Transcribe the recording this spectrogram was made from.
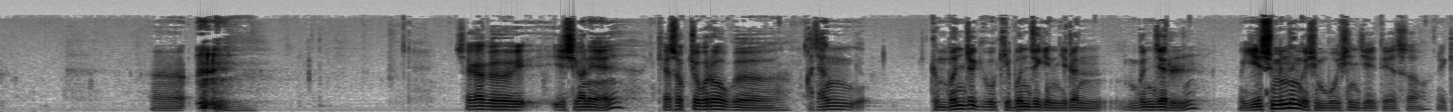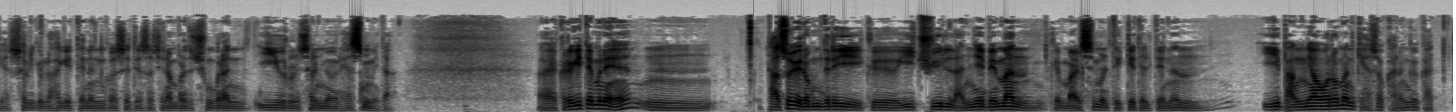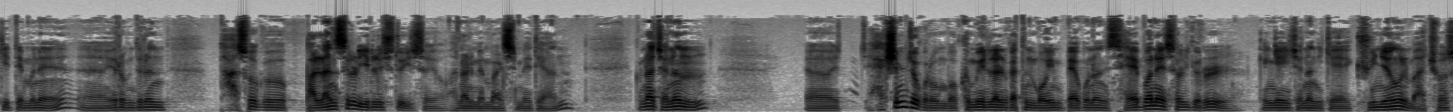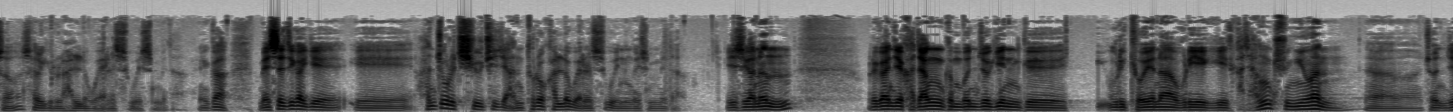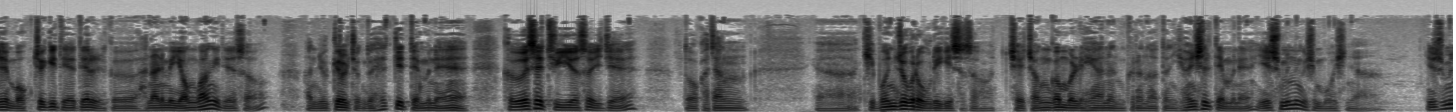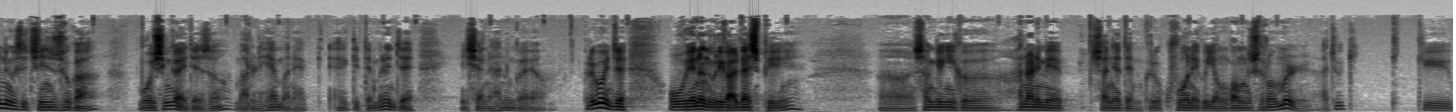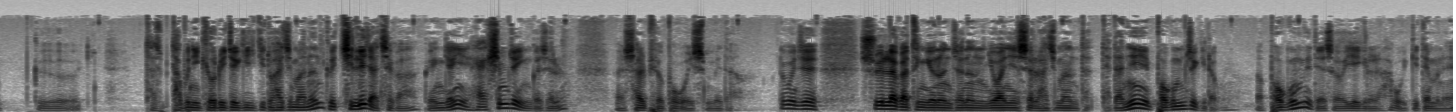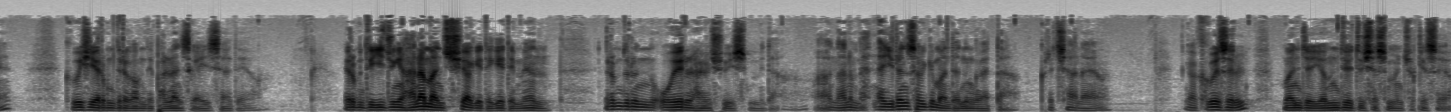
어, 제가 그 이 시간에 계속적으로 그 가장 근본적이고 기본적인 이런 문제를 예수 믿는 것이 무엇인지에 대해서 이렇게 설교를 하게 되는 것에 대해서 지난번에도 충분한 이유를 설명을 했습니다. 그렇기 때문에 음, 다소 여러분들이 그 이 주일 낮 예배만 그 말씀을 듣게 될 때는 이 방향으로만 계속 가는 것 같기 때문에 에, 여러분들은 다소 그 밸런스를 잃을 수도 있어요 하나님의 말씀에 대한 그러나 저는 어, 핵심적으로 뭐 금요일 날 같은 모임 빼고는 세 번의 설교를 굉장히 저는 이렇게 균형을 맞춰서 설교를 하려고 애를 쓰고 있습니다. 그러니까 메시지가 이게 예, 한쪽으로 치우치지 않도록 하려고 애를 쓰고 있는 것입니다. 이 시간은 우리가 이제 가장 근본적인 그 우리 교회나 우리에게 가장 중요한 어, 존재의 목적이 되어야 될 그 하나님의 영광에 대해서 한 6개월 정도 했기 때문에 그것에 뒤이어서 이제 또 가장 기본적으로 우리에게 있어서 재점검을 해야 하는 그런 어떤 현실 때문에 예수 믿는 것이 무엇이냐, 예수 믿는 것의 진수가 무엇인가에 대해서 말을 해야만 했, 기 때문에 이제 이 시간에 하는 거예요. 그리고 이제 오후에는 우리가 알다시피 어, 성경이 그 하나님의 자녀됨 그리고 구원의 그 영광스러움을 아주 그, 그 다분히 교리적이기도 하지만은 그 진리 자체가 굉장히 핵심적인 것을 살펴보고 있습니다. 그리고 이제 수요일날 같은 경우는 저는 요한일서를 하지만 대단히 복음적이라고 복음에 대해서 얘기를 하고 있기 때문에 그것이 여러분들 가운데 밸런스가 있어야 돼요. 여러분들 이 중에 하나만 취하게 되게 되면 여러분들은 오해를 할 수 있습니다. 아, 나는 맨날 이런 설교만 듣는 것 같다. 그렇지 않아요. 그러니까 그것을 먼저 염두에 두셨으면 좋겠어요.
